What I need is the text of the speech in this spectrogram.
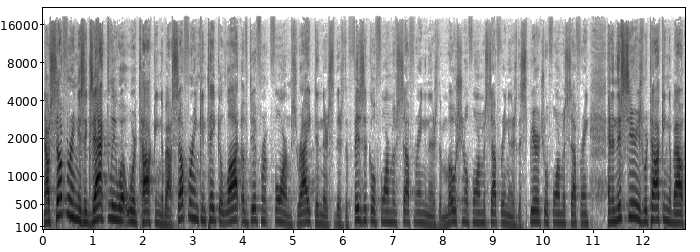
Now, suffering is exactly what we're talking about. Suffering can take a lot of different forms, right? And there's, there's the physical form of suffering, and there's the emotional form of suffering, and there's the spiritual form of suffering. And in this series, we're talking about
